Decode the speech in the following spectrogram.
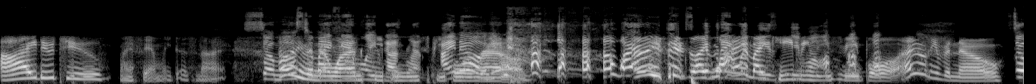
I do too. My family does not. So most of my know why I'm family doesn't. I know. you-. why are like, why am I these keeping people? these people? I don't even know. So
